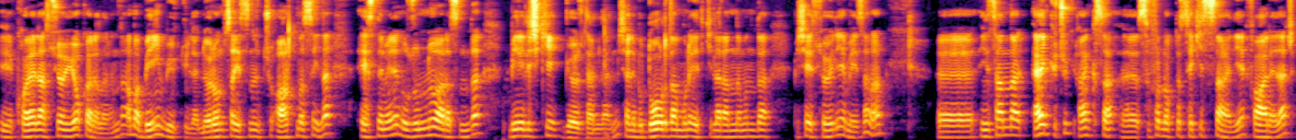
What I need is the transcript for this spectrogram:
e, korelasyon yok aralarında ama beyin büyüklüğüyle nöron sayısının artmasıyla esnemenin uzunluğu arasında bir ilişki gözlemlenmiş. Hani bu doğrudan bunu etkiler anlamında bir şey söyleyemeyiz ama ee, insanlar en küçük en kısa e, 0.8 saniye fareler.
